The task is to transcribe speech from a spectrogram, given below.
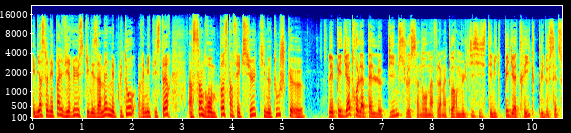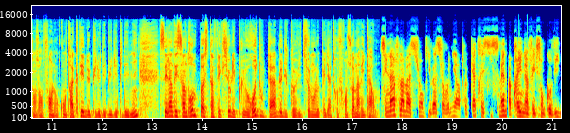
eh bien, ce n'est pas le virus qui les amène, mais plutôt, Rémi Pister, un syndrome post-infectieux qui ne touche que eux. Les pédiatres l'appellent le PIMS, le syndrome inflammatoire multisystémique pédiatrique. Plus de 700 enfants l'ont contracté depuis le début de l'épidémie. C'est l'un des syndromes post-infectieux les plus redoutables du Covid, selon le pédiatre François-Marie Caron. C'est une inflammation qui va survenir entre 4 et 6 semaines après une infection Covid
